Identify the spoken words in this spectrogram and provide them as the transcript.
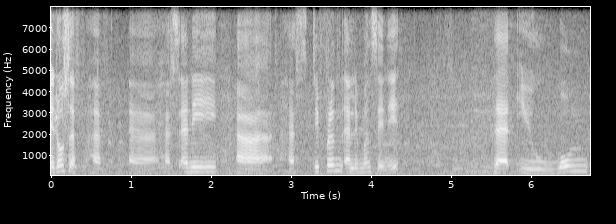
It also have, uh, has any uh, has different elements in it that you won't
